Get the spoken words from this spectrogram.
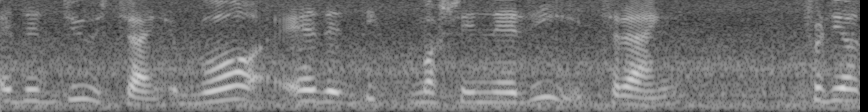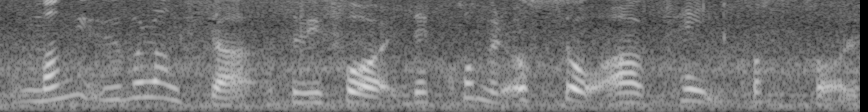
er det du trenger? Hva er det ditt maskineri trenger? Fordi at mange ubalanser som vi får, det kommer også av feil kosthold.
